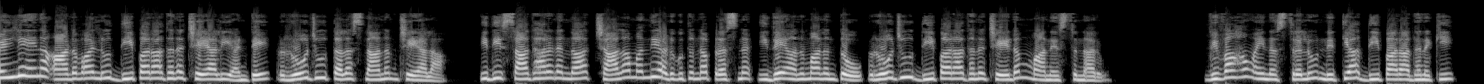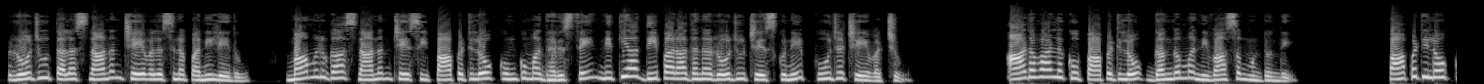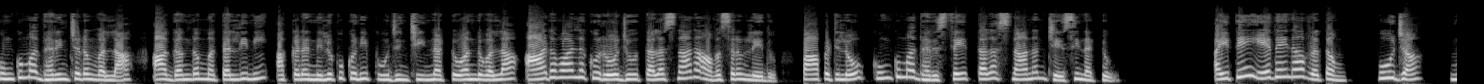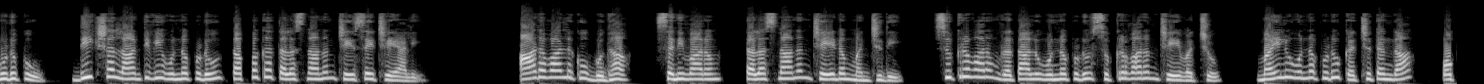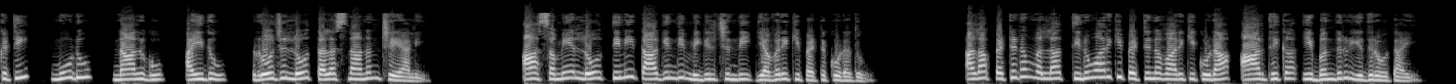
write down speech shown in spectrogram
పెళ్ళి అయిన ఆడవాళ్ళు దీపారాధన చేయాలి అంటే రోజూ తల స్నానం చేయాలా? ఇది సాధారణంగా చాలా మంది అడుగుతున్న ప్రశ్న. ఇదే అనుమానంతో రోజూ దీపారాధన చేయడం మానేస్తున్నారు. వివాహం అయిన స్త్రలు నిత్యా దీపారాధనకి రోజూ తల స్నానం చేయవలసిన పని లేదు. మామూలుగా స్నానం చేసి పాపటిలో కుంకుమ ధరిస్తే నిత్యా దీపారాధన రోజూ చేసుకునే పూజ చేయవచ్చు. ఆడవాళ్ళకు పాపటిలో గంగమ్మ నివాసం ఉంటుంది. పాపటిలో కుంకుమ ధరించడం వల్ల ఆ గంగమ్మ తల్లిని అక్కడ నిలుపుకుని పూజించినట్టు అందువల్ల ఆడవాళ్ళకు రోజూ తలస్నాన అవసరం లేదు. పాపటిలో కుంకుమ ధరిస్తే తల స్నానం చేసినట్టు. అయితే ఏదైనా వ్రతం పూజ ముడుపు దీక్ష లాంటివి ఉన్నప్పుడు తప్పక తలస్నానం చేసే చేయాలి. ఆడవాళ్ళకు బుధ శనివారం తలస్నానం చేయడం మంచిది. శుక్రవారం వ్రతాలు ఉన్నప్పుడు శుక్రవారం చేయవచ్చు. మైలు ఉన్నప్పుడు ఖచ్చితంగా ఒకటి మూడు నాలుగు ఐదు రోజుల్లో తలస్నానం చేయాలి. ఆ సమయంలో తిని తాగింది మిగిల్చింది ఎవరికి పెట్టకూడదు. అలా పెట్టడం వల్ల తినువారికి పెట్టిన వారికి కూడా ఆర్థిక ఇబ్బందులు ఎదురవుతాయి.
